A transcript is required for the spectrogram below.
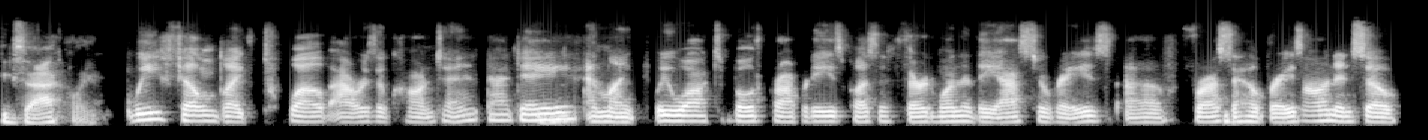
Exactly. We filmed like 12 hours of content that day. Mm-hmm. And like we walked both properties plus a third one that they asked to raise uh, for us to help raise on. And so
